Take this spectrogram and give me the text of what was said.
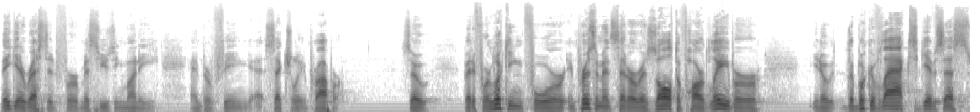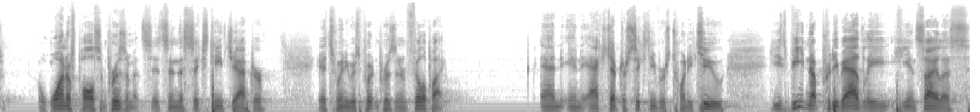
They get arrested for misusing money and for being uh, sexually improper. So, but if we're looking for imprisonments that are a result of hard labor, you know, the book of Acts gives us one of Paul's imprisonments. It's in the 16th chapter. It's when he was put in prison in Philippi. And in Acts chapter 16, verse 22, he's beaten up pretty badly, he and Silas.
